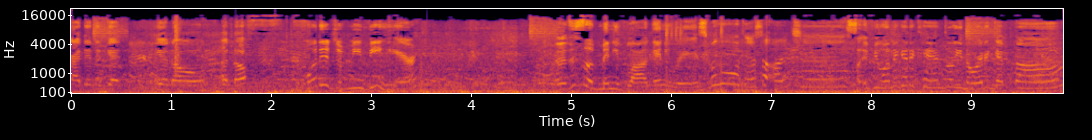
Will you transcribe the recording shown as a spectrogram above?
like I didn't get, you know, enough footage of me being here. Uh, This is a mini vlog anyways. But yeah, there's the arches. If you want to get a candle, you know where to get them.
